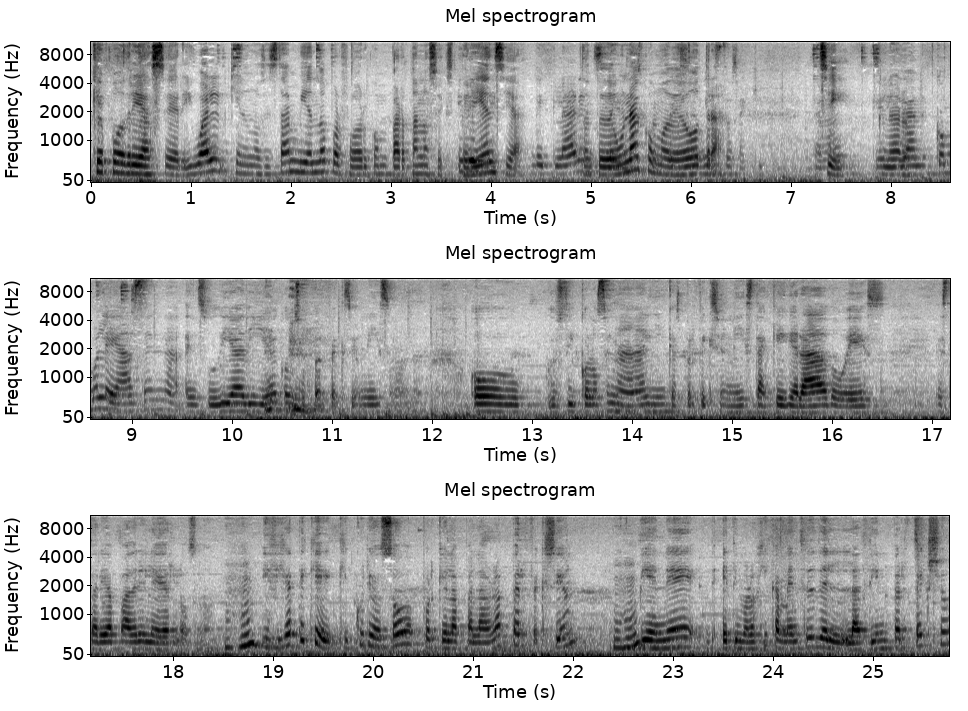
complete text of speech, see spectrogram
¿qué podría ser? Igual quienes nos están viendo, por favor, compartan su experiencia. tanto de una como de otra. sí, claro. cómo le hacen en su día a día con su perfeccionismo. O si conocen a alguien que es perfeccionista, qué grado es estaría padre leerlos, ¿no? Y fíjate que qué curioso, porque la palabra perfección viene etimológicamente del latín perfectio,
